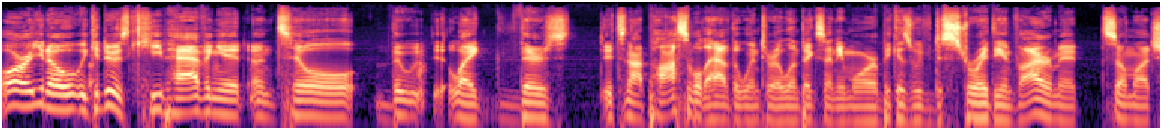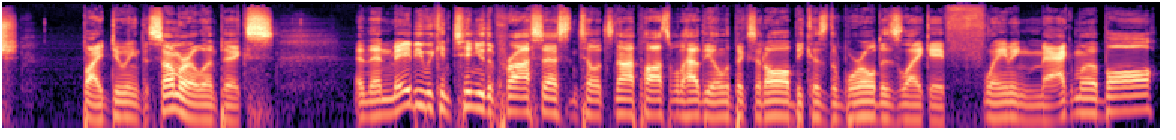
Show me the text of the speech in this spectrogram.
Or you know, what we could do is keep having it until the like there's it's not possible to have the Winter Olympics anymore because we've destroyed the environment so much by doing the Summer Olympics. And then maybe we continue the process until it's not possible to have the Olympics at all because the world is like a flaming magma ball.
